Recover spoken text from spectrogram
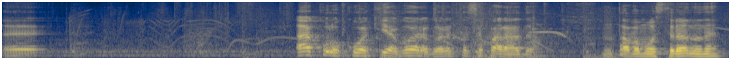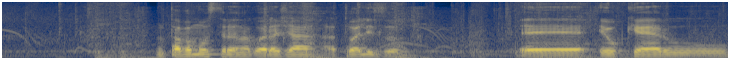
É... Ah, colocou aqui agora. Agora tá separada. Não tava mostrando, né? Não tava mostrando, agora já atualizou. É, eu quero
